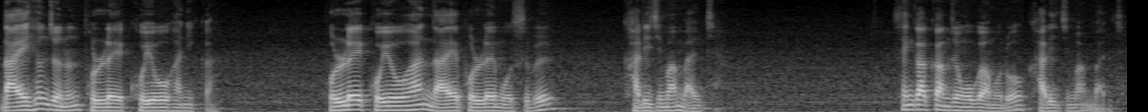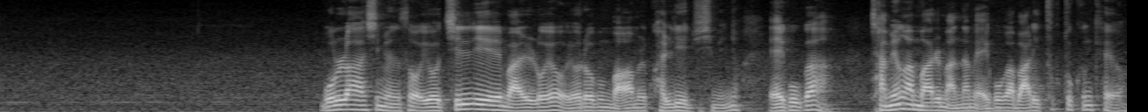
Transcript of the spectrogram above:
나의 현존은 본래 고요하니까 본래 고요한 나의 본래 모습을 가리지만 말자. 생각, 감정, 오감으로 가리지만 말자. 몰라 하시면서 요 진리의 말로요 여러분 마음을 관리해 주시면요 에고가 자명한 말을 만나면 에고가 말이 툭툭 끊겨요.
